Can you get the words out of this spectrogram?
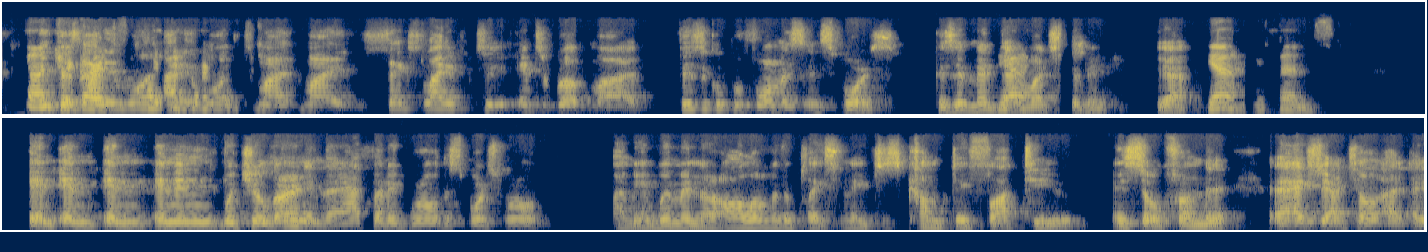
because I didn't want, I didn't want my, my sex life to interrupt my physical performance in sports because it meant yeah. that much to me. Yeah. Yeah, makes sense and and and and then what you learn in the athletic world, the sports world, I mean, women are all over the place, and they just come, they flock to you. And so from the actually, I tell I, I,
